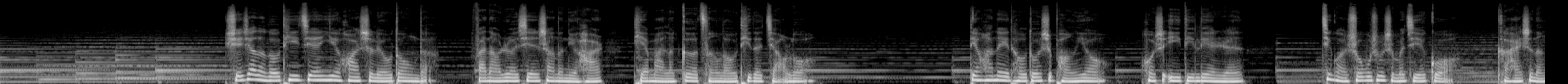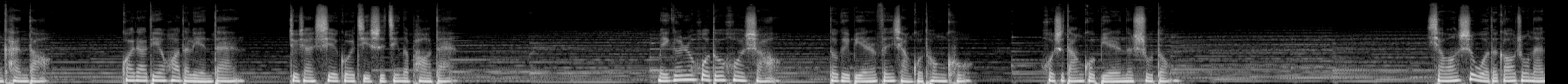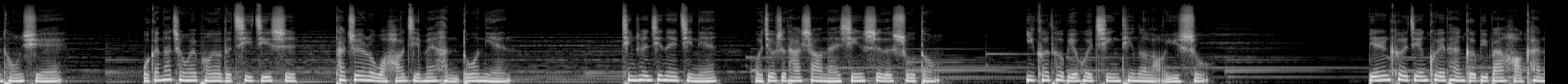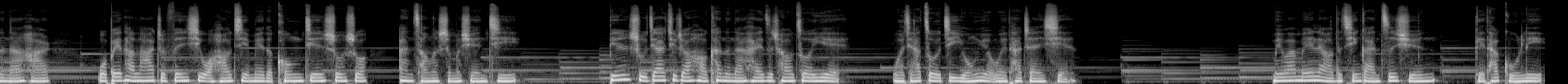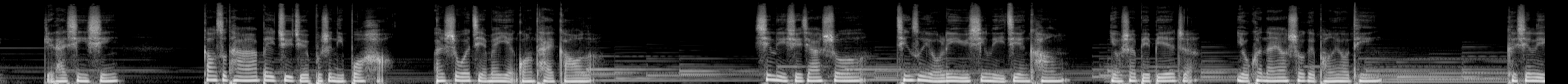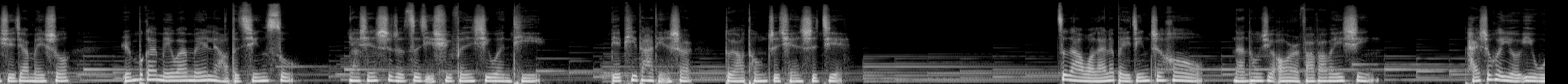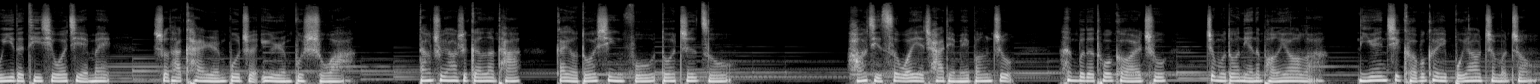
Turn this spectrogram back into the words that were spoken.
学校的楼梯间液化是流动的，烦恼热线上的女孩填满了各层楼梯的角落。电话那头多是朋友或是异地恋人，尽管说不出什么结果，可还是能看到挂掉电话的脸蛋，就像卸过几十斤的炮弹。每个人或多或少都给别人分享过痛苦，或是当过别人的树洞。小王是我的高中男同学，我跟他成为朋友的契机是，他追了我好姐妹很多年。青春期那几年，我就是他少男心事的树洞，一棵特别会倾听的老榆树。别人课间窥探隔壁班好看的男孩，我被他拉着分析我好姐妹的空间，说说暗藏了什么玄机。别人暑假去找好看的男孩子抄作业，我家座机永远为他占线。没完没了的情感咨询，给他鼓励，给他信心，告诉他被拒绝不是你不好，而是我姐妹眼光太高了。心理学家说，倾诉有利于心理健康，有事别憋着，有困难要说给朋友听。可心理学家没说，人不该没完没了的倾诉，要先试着自己去分析问题，别屁大点事儿都要通知全世界。自打我来了北京之后，男同学偶尔发发微信，还是会有意无意的提起我姐妹，说她看人不准，遇人不淑啊。当初要是跟了他，该有多幸福，多知足。好几次我也差点没绷住，恨不得脱口而出：这么多年的朋友了，你怨气可不可以不要这么重？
